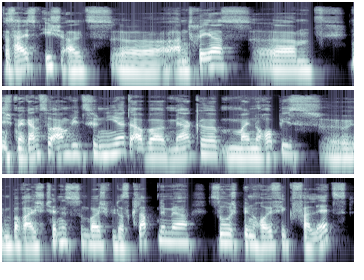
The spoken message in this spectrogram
Das heißt, ich als äh, Andreas ähm, nicht mehr ganz so ambitioniert, aber merke, meine Hobbys äh, im Bereich Tennis zum Beispiel, das klappt nicht mehr so. Ich bin häufig verletzt.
